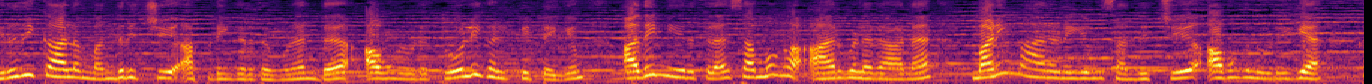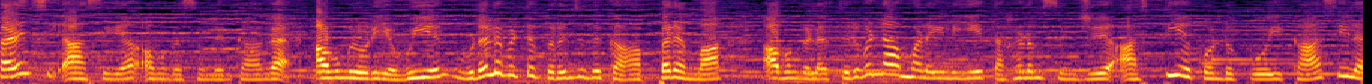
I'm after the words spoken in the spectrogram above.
இறுதி காலம் வந்துருச்சு அப்படிங்கறத உணர்ந்து அவங்களோட தோழிகள் கிட்டையும் அதே நேரத்துல சமூக ஆர்வலரான மணிமாறனையும் சந்திச்சு அவங்களுடைய கடைசி ஆசைய அவங்க சொல்லிருக்காங்க. அவங்களுடைய உயிர் உடலை விட்டு பிரிஞ்சதுக்கு அப்புறமா மூலமா அவங்கள திருவண்ணாமலையிலேயே தகனம் செஞ்சு அஸ்திய கொண்டு போய் காசியில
